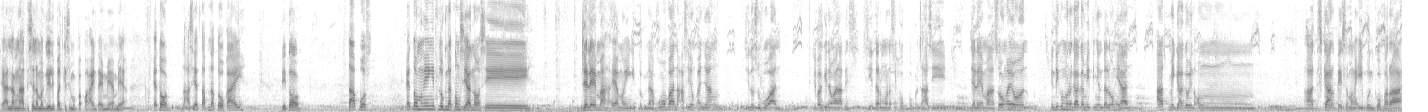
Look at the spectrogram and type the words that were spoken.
Kaya lang natin sila maglilipad kasi magpapakain tayo maya maya. Ito, nakaset up na to kay dito. Tapos, ito, mangingitlog na tong si ano, si Jelema. Ayan, mangingitlog na. Bumaba na kasi yung kanyang sinusubuan. Di ba, ginawa natin sitter muna si Kup Kup at si Jelema. So, ngayon, hindi ko muna gagamitin yung dalawang yan at may gagawin akong ah, diskarte sa mga ibon ko para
